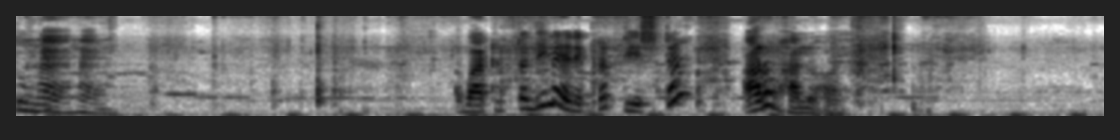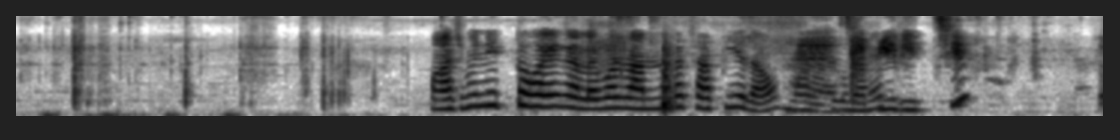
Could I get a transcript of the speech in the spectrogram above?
তুমি। হ্যাঁ হ্যাঁ। বাটারটা দিলে এর একটা টেস্টটা আরও ভালো হয়। পাঁচ মিনিট তো হয়ে গেল এবার রান্নাটা চাপিয়ে দাও হ্যাঁ চাপিয়ে দিচ্ছি। তো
